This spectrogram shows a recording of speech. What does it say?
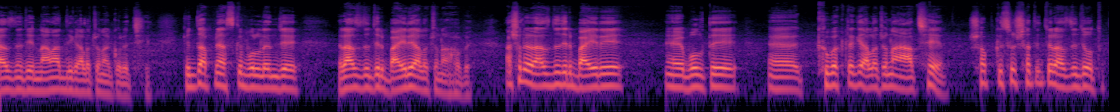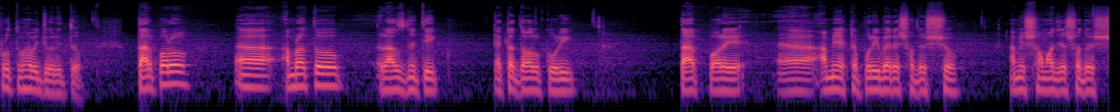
রাজনীতির নানা দিক আলোচনা করেছি। কিন্তু আপনি আজকে বললেন যে রাজনীতির বাইরে আলোচনা হবে। আসলে রাজনীতির বাইরে বলতে খুব একটা কি আলোচনা আছে? সব কিছুর সাথে তো রাজনীতি ওতপ্রোতভাবে জড়িত। তারপরও আমরা তো রাজনৈতিক একটা দল করি। তারপরে আমি একটা পরিবারের সদস্য, আমি সমাজের সদস্য।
